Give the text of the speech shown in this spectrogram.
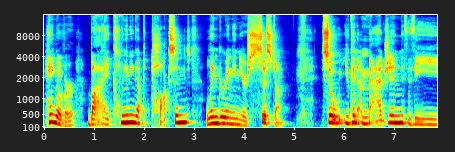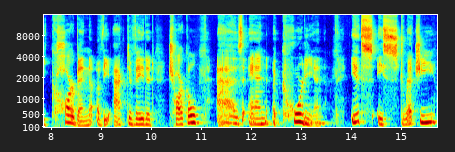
hangover by cleaning up toxins lingering in your system. So you can imagine the carbon of the activated charcoal as an accordion. It's a stretchy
